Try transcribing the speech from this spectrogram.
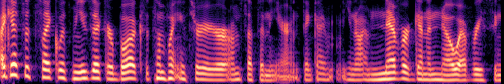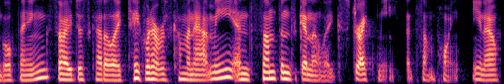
I guess it's like with music or books. At some point, you throw your arms up in the air and think, I'm, you know, I'm never gonna know every single thing. So I just gotta like take whatever's coming at me, and something's gonna like strike me at some point, you know.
